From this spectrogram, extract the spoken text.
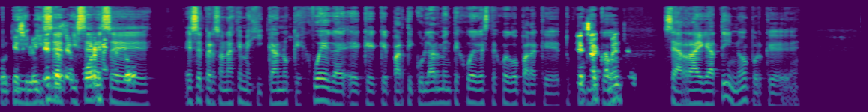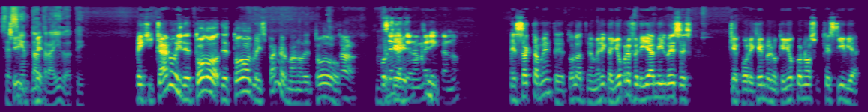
Porque Y, si lo y intentas ser, en y ser ese, ese personaje mexicano que juega, eh, que, que particularmente juega este juego para que tu público Exactamente. se arraigue a ti, ¿no? Porque se Sí, sienta me- atraído a ti. Mexicano y de todo, de todo habla hispana, hermano, de todo. Claro. Porque- Sí, en Latinoamérica, ¿no? Exactamente, de toda Latinoamérica. Yo preferiría mil veces que, por ejemplo, lo que yo conozco que es Tibia,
